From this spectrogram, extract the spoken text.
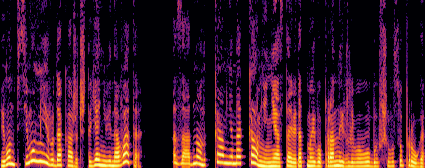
и он всему миру докажет, что я не виновата, а заодно камня на камне не оставит от моего пронырливого бывшего супруга.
